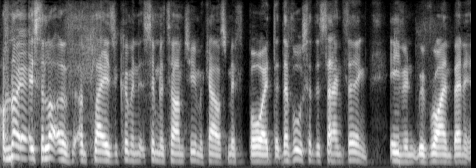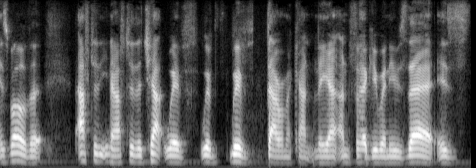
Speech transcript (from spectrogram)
I've noticed a lot of, of players who come in at similar time to you, Mackail Smith, Boyd, that they've all said the same thing. Even with Ryan Bennett as well, that after you know after the chat with with with Darragh MacAnthony and Fergie when he was there, is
